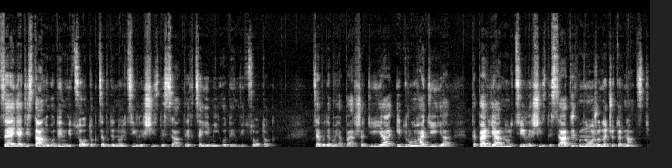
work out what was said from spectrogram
Це я дістану 1%, це буде 0,6. Це є мій 1%. Це буде моя перша дія. І друга дія. Тепер я 0,6 множу на 14.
